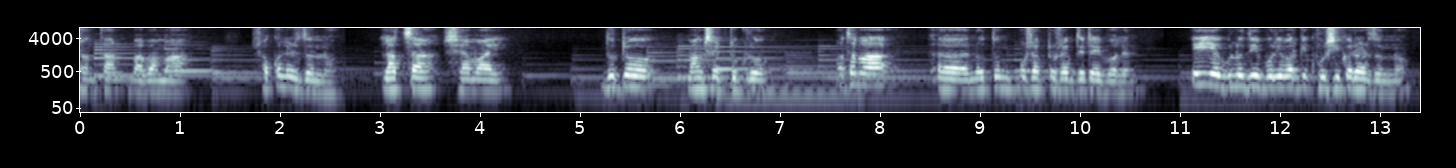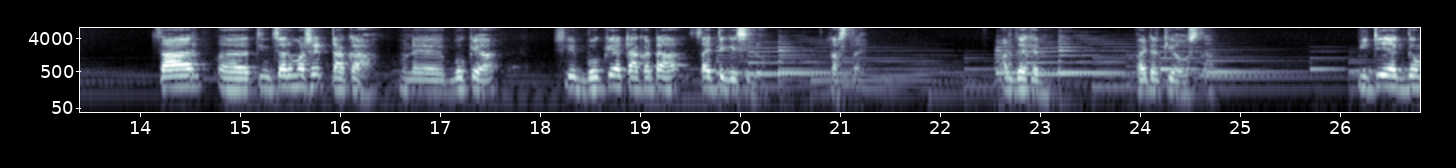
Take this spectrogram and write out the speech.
সন্তান, বাবা, মা সকলের জন্য লাচ্চা শ্যামাই, দুটো মাংসের টুকরো অথবা নতুন পোশাক টোশাক যেটাই বলেন, এই এগুলো দিয়ে পরিবারকে খুশি করার জন্য চার তিন, চার মাসের টাকা মানে বকেয়া, সে বকেয়া টাকাটা চাইতে গেছিল রাস্তায়। আর দেখেন, ভাইটার কি অবস্থা? পিঠে একদম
